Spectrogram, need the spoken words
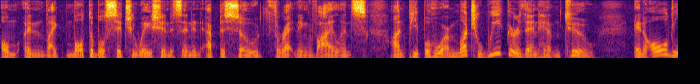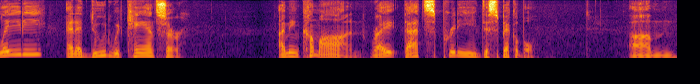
in like multiple situations in an episode threatening violence on people who are much weaker than him too. An old lady and a dude with cancer. I mean, come on, right? That's pretty despicable. Um,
